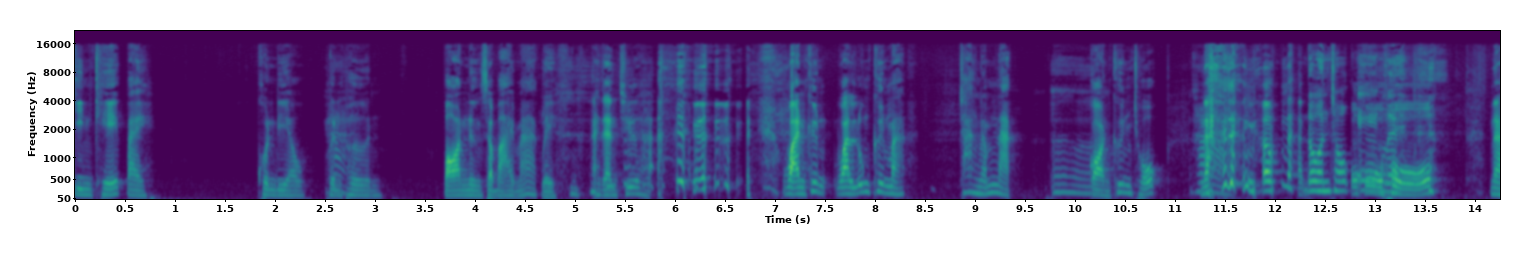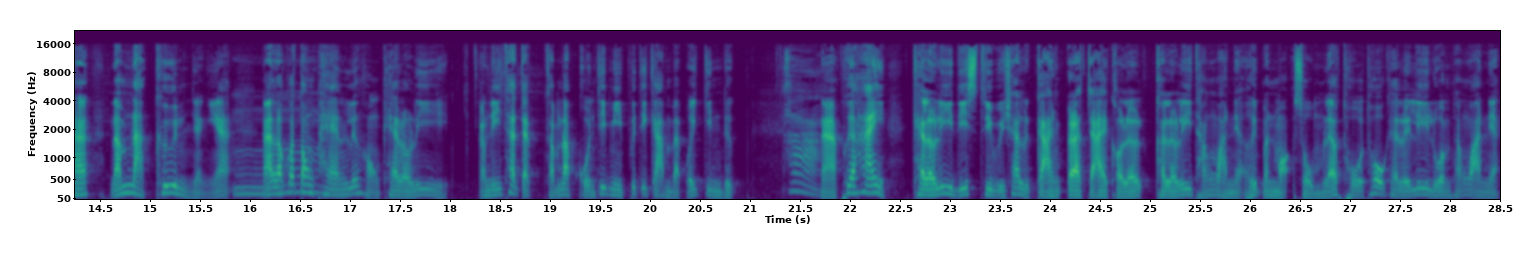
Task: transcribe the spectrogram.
กินเค้กไป คนเดียว เพลินๆ ปอนด์หนึ่งสบายมากเลย อาจารย์เชื่อ วันขึ้นวันรุ่งขึ้นมาชั่งน้ำหนักเออก่อนขึ้นชกค่ะนะชั่งน้ำหนัก โดนชกโอ้เองเลโหยนะฮะน้ำหนักขึ้นอย่างเงี้ยอืมนะเราก็ต้อง plan เรื่องของแคลอรี่ อันนี้ถ้าจะสำหรับคนที่มีพฤติกรรมแบบเอ้ยกินดึกค่ะนะเพื่อให้ calorie distribution หรือการกระจายของแคลอรี่ทั้งวันเนี่ยเฮ้ยมันเหมาะสมแล้ว total แคลอรี่รวมทั้งวันเนี่ย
